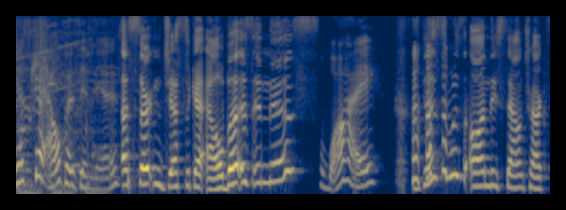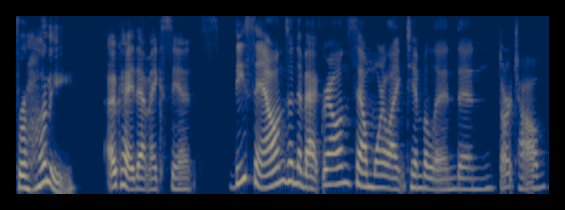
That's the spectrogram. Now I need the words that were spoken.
Jessica Alba's in this. A certain Jessica Alba is in this. Why? This was on the soundtrack for Honey. okay, that makes sense. These sounds in the background sound more like Timbaland than Darkchild.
